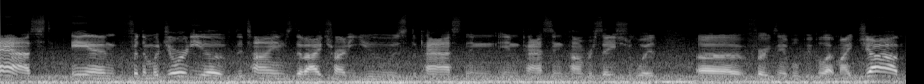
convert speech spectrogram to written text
past and for the majority of the times that I try to use the past in, in passing conversation with, uh, for example, people at my job,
